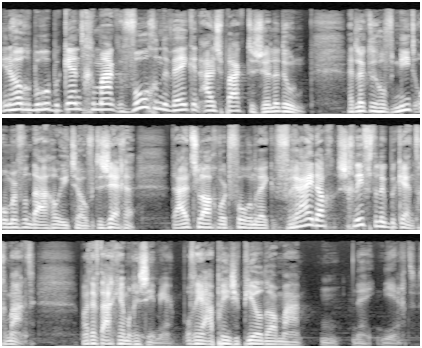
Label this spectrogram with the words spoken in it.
in hoger beroep bekendgemaakt volgende week een uitspraak te zullen doen. Het lukt het hof niet om er vandaag al iets over te zeggen. De uitslag wordt volgende week vrijdag schriftelijk bekendgemaakt. Maar het heeft eigenlijk helemaal geen zin meer. Of nou ja, principieel dan, maar hm, nee, niet echt.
